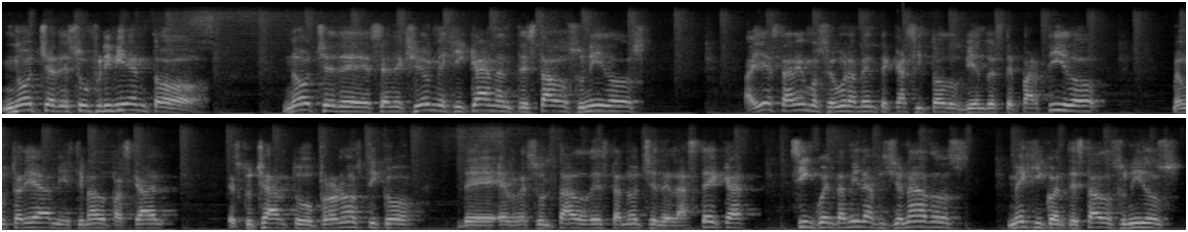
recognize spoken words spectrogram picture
Noche de sufrimiento. Noche de selección mexicana ante Estados Unidos. Ahí estaremos seguramente casi todos viendo este partido. Me gustaría, mi estimado Pascal, escuchar tu pronóstico del resultado de esta noche en el Azteca. 50 mil aficionados, México ante Estados Unidos.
